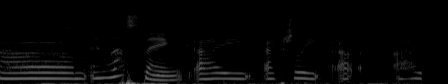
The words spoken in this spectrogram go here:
Um, and last thing, I actually uh, I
